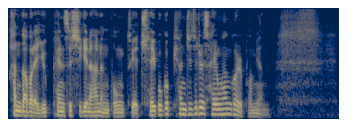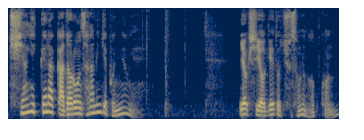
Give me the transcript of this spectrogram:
한 다발에 6펜스씩이나 하는 봉투에 최고급 편지지를 사용한 걸 보면 취향이 꽤나 까다로운 사람인 게 분명해. 역시 여기에도 주소는 없군.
